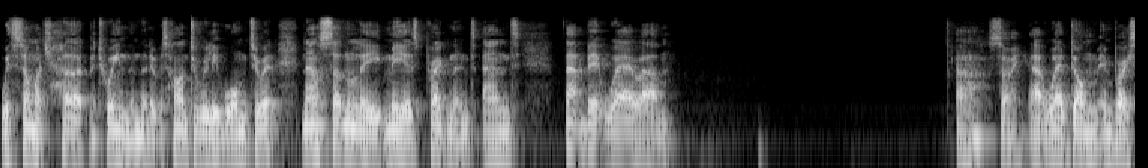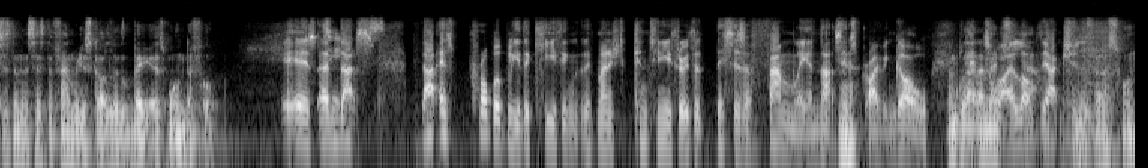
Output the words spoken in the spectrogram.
with so much hurt between them that it was hard to really warm to it. Now suddenly Mia's pregnant, and that bit where um, ah, sorry, uh, where Dom embraces them and says the family just got a little bigger is wonderful. It is, and It that's that is probably the key thing that they've managed to continue through. That this is a family, and that's its driving goal. I'm glad Hence I mentioned why a lot that of the action, in the first one.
